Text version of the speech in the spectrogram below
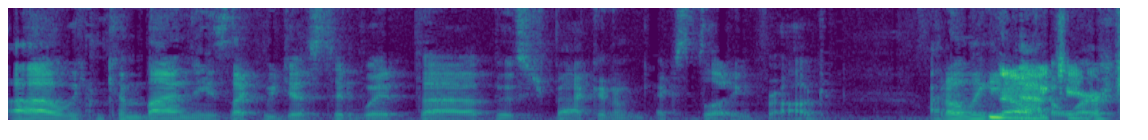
uh, we can combine these like we just did with uh, Booster Pack and Exploding Frog. I don't think No, that'll work.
